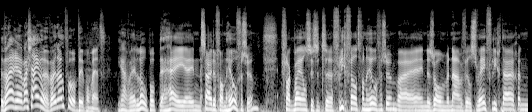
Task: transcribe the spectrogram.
Waar, eh, waar zijn we? Waar lopen we op dit moment? Ja, wij lopen op de hei in het zuiden van Hilversum. Vlakbij ons is het eh, vliegveld van Hilversum, waar in de zomer met name veel zweefvliegtuigen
